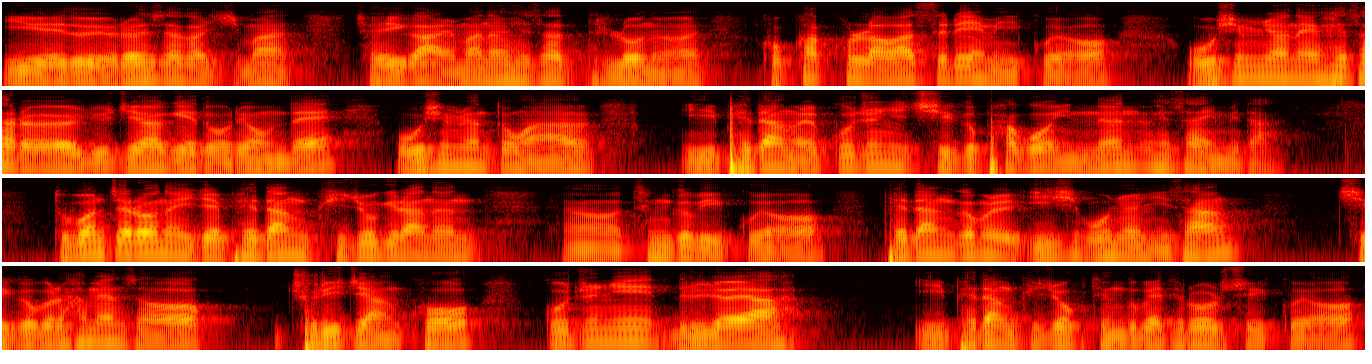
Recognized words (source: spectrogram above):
이 외에도 여러 회사가 있지만 저희가 알만한 회사들로는 코카콜라와 3M이 있고요. 50년의 회사를 유지하기에도 어려운데 50년 동안 이 배당을 꾸준히 지급하고 있는 회사입니다. 두 번째로는 이제 배당 귀족이라는 어, 등급이 있고요. 배당금을 25년 이상 지급을 하면서 줄이지 않고 꾸준히 늘려야 이 배당 귀족 등급에 들어올 수 있고요.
